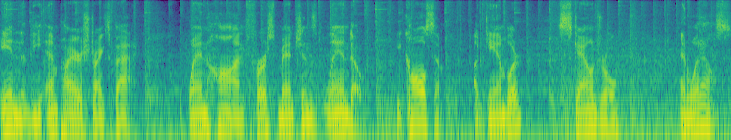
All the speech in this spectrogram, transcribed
In The Empire Strikes Back, when Han first mentions Lando, he calls him a gambler, scoundrel, and what else?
